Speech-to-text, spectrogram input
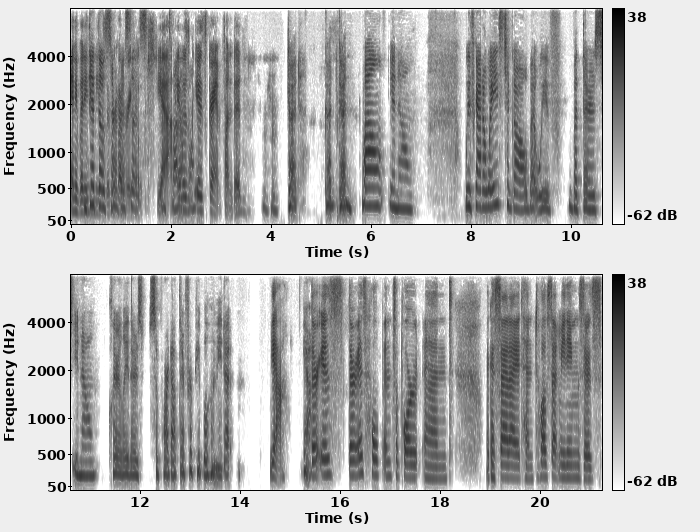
anybody who Get needs those a recovery services. coach. Yeah, it was it's grant funded. hmm Good. Good. Good. Well, you know, we've got a ways to go, but we've but there's you know clearly there's support out there for people who need it. yeah Yeah. there is there is hope and support and like i said i attend 12 step meetings there's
